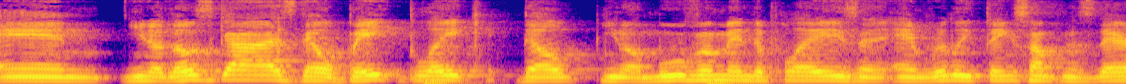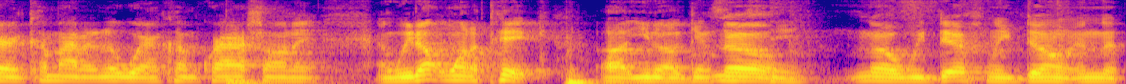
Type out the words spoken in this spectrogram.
and, you know, those guys, they'll bait Blake. They'll, you know, move him into plays and, and really think something's there and come out of nowhere and come crash on it. And we don't want to pick, uh, you know, against no, this team. No, we definitely don't. And the,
